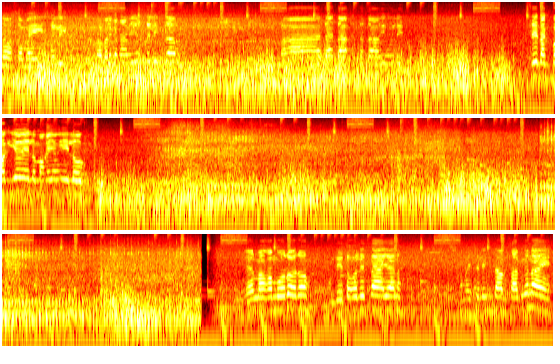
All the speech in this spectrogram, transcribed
Ano, sa may sulit. Babalikan namin yung sulit daw. Madada, dadawi ulit. Kasi nagbagyo eh, lumaki yung ilog. Yan mga kamuro, no? Nandito ulit na, yan. May siling dam. Sabi ko na eh,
